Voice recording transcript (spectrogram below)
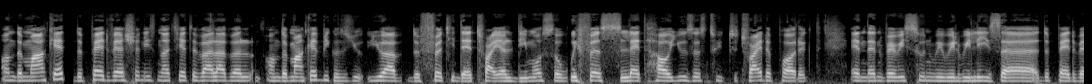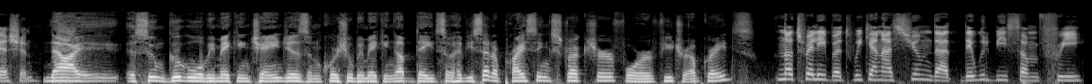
on the market. The paid version is not yet available on the market because you, you have the 30 day trial demo. So we first let our users to, to try the product and then very soon we will release uh, the paid version. Now, I assume Google will be making changes, and of course, you'll be making updates. So, have you set a pricing structure for future upgrades? Not really, but we can assume that there will be some free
